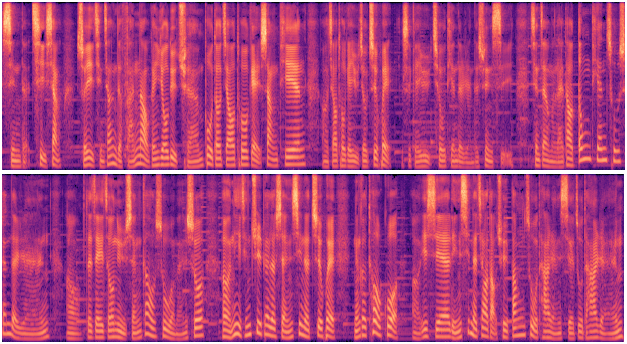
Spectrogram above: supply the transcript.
新的气象。所以，请将你的烦恼跟忧虑全部都交托给上天，呃，交托给宇宙智慧。这是给予秋天的人的讯息。现在，我们来到冬天出生的人哦，在这一周，女神告诉我们说：，哦，你已经具备了神性的智慧，能够透过呃一些灵性的教导去帮助他人、协助他人。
